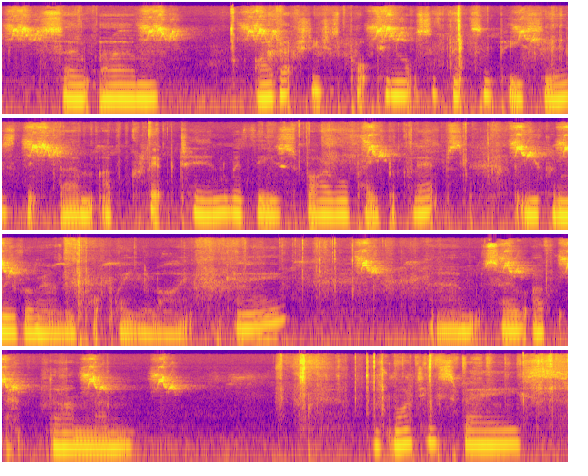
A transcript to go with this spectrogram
so um, I've actually just popped in lots of bits and pieces that um, I've clipped in with these spiral paper clips that you can move around and pop where you like okay um, so I've done um, with writing space,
